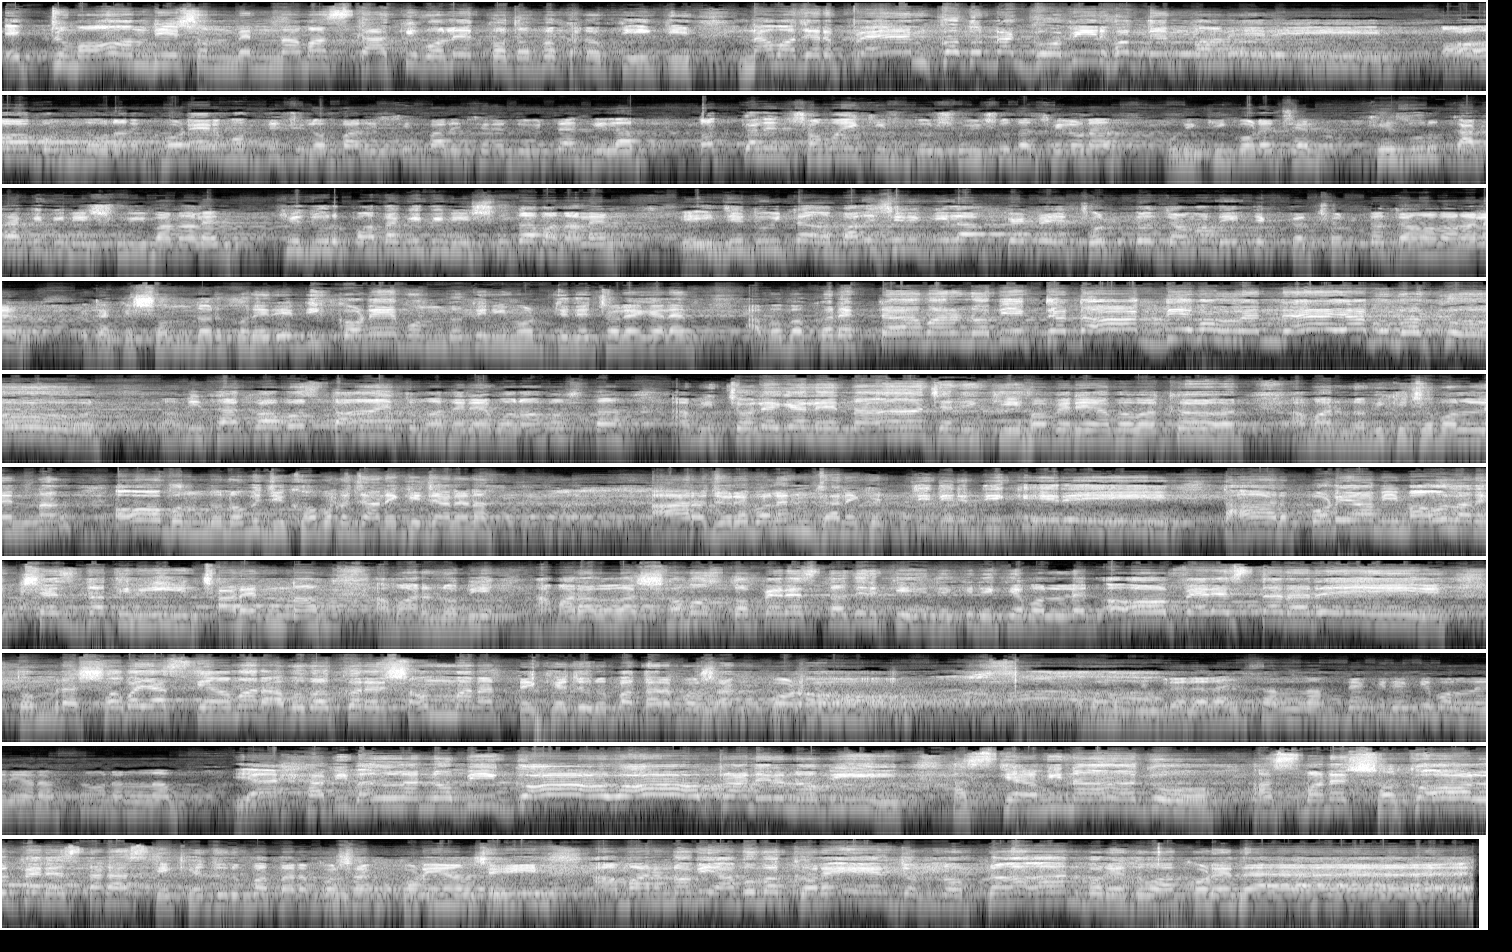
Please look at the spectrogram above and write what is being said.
একটু মন দিয়ে শুনবেন, নামাজ কাকে বলে, কত প্রকার কি কি? নামাজের প্রেম কতটা গভীর হতে পারে রে? বন্ধু, ওনার ঘরের মধ্যে ছিল বালিশের বালিশের দুইটা গিলাপ তৎকালীন সময়ে কিন্তু সুই সুতা ছিল না। উনি কি করেছেন? খেজুর কাটাকে তিনি সুই বানালেন, খেজুর পাতাকে তিনি সুতা বানালেন। এই যে দুইটা বালিশের গিলাপ কেটে ছোট্ট জামা দিয়ে একটা ছোট্ট জামা বানালেন, এটাকে সুন্দর করে রেডি করে বন্ধু তিনি মসজিদে চলে গেলেন। আবু বকর একটা, আমার নবী একটা ডাক দিয়ে বললেন, রে আবু বকর, আমি থাকা অবস্থায় তোমাদের এমন অবস্থা। আমি চলে গেলে না জানি কি হবে রে আবু বকর। আমার নবী কিছু বললেন না। ও বন্ধু, নবীজি খবর জানে কি জানে না? আর জোরে বলেন, জানে খেজিদের দিকে রে, তারপরে আমি মাওলার শেষদা তিনি ছাড়েন না। আমার নবী, আমার আল্লাহ সমস্ত ফেরেস্তাদেরকে ডেকে ডেকে বললেন, ও ফেরেস্তারা রে, তোমরা সবাই আজকে আমার আবু বকরের সম্মানার্থে খেজুর পাতার পোশাক পড়ো নবী প্রাণের নবী, আজকে আমি না গো সকল আজকে খেজুর পাতার পোশাক পরে আছে। আমার নবী আবু বকরের জন্য প্রাণ ভরে দোয়া করে দেয়।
